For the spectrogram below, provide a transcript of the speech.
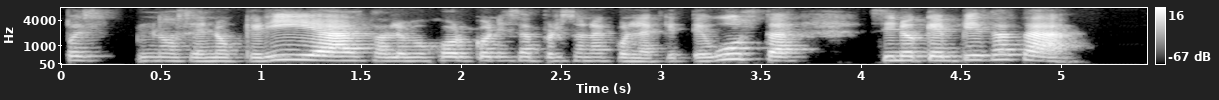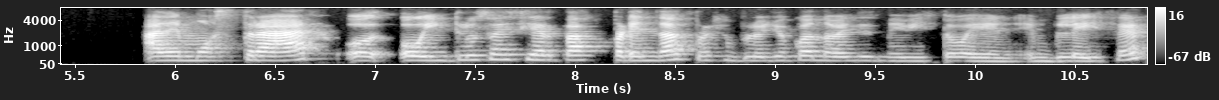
pues, no sé, no querías, a lo mejor con esa persona con la que te gusta, sino que empiezas a, a demostrar, o, o incluso hay ciertas prendas, por ejemplo, yo cuando a veces me he visto en, en blazer,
